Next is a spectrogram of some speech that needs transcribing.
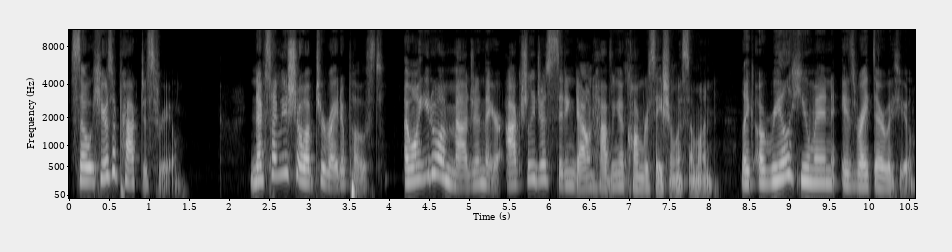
So here's a practice for you. Next time you show up to write a post, I want you to imagine that you're actually just sitting down having a conversation with someone. Like a real human is right there with you.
